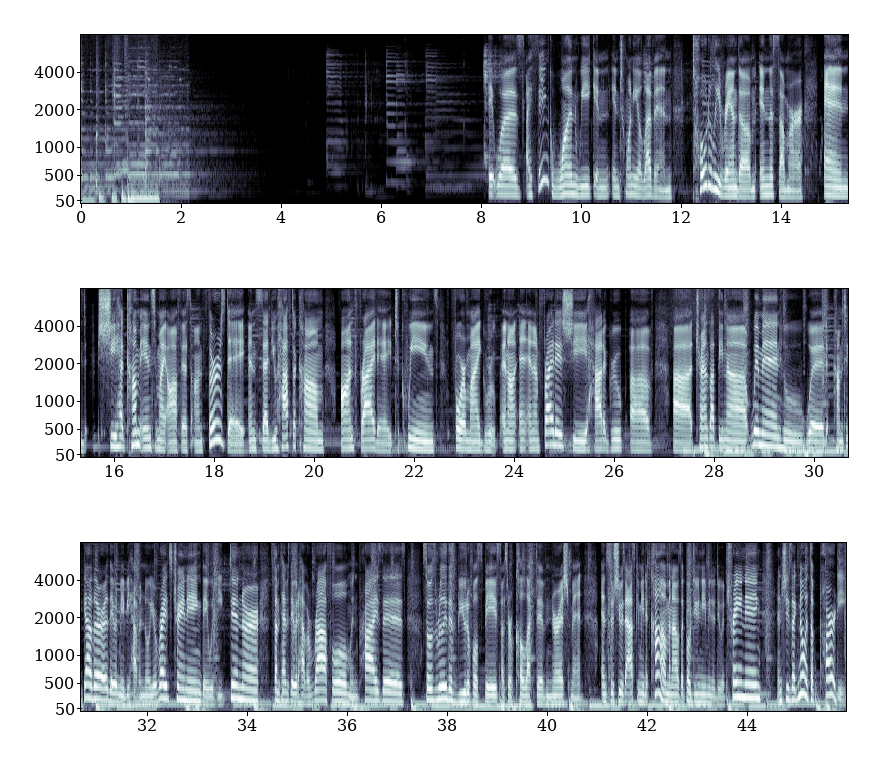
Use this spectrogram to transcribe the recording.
It was, I think, one week in, in 2011, totally random in the summer. And she had come into my office on Thursday and said, You have to come on Friday to Queens for my group. And on, and, and on Fridays, she had a group of uh, trans Latina women who would come together. They would maybe have a Know Your Rights training. They would eat dinner. Sometimes they would have a raffle win prizes. So it was really this beautiful space of sort of collective nourishment. And so she was asking me to come, and I was like, Oh, do you need me to do a training? And she's like, No, it's a party.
